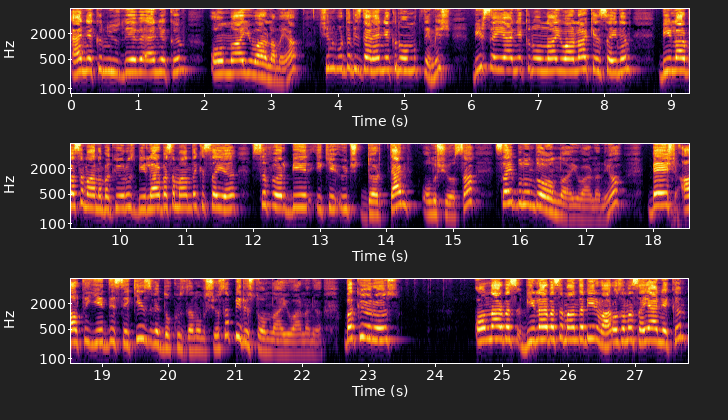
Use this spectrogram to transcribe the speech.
en yakın yüzlüğe ve en yakın onluğa yuvarlamaya. Şimdi burada bizden en yakın onluk demiş. Bir sayıyı en yakın onluğa yuvarlarken sayının birler basamağına bakıyoruz. Birler basamağındaki sayı 0, 1, 2, 3, 4'ten oluşuyorsa sayı bulunduğu onluğa yuvarlanıyor. 5, 6, 7, 8 ve 9'dan oluşuyorsa bir üst onluğa yuvarlanıyor. Bakıyoruz. Onlar bas birler basamağında 1 var. O zaman sayı en yakın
